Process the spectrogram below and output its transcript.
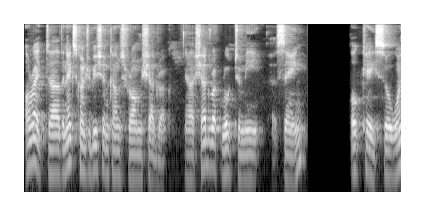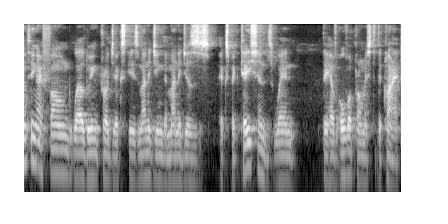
All right, uh, the next contribution comes from Shadrach. Uh, Shadrach wrote to me uh, saying, Okay, so one thing I found while doing projects is managing the manager's expectations when they have overpromised the client.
